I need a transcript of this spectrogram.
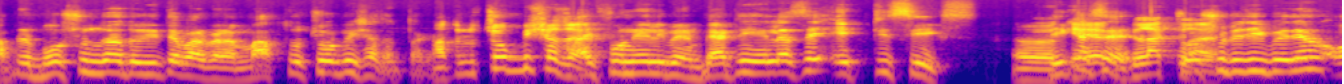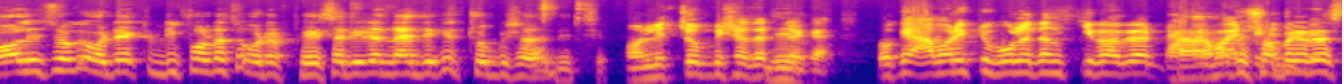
আপনি বসুন্ধরা তো দিতে পারবে না মাত্র চব্বিশ হাজার টাকা। মাত্র চব্বিশ হাজার? আইফোন ইলেভেন ব্যাটারি হেল আছে এইটটি সিক্স ঠিক আছে? জিবি ভেরিয়েন্ট অল ওকে ওটা একটু ডিফল্ট আছে ওটা ফেস নাই দেখে চব্বিশ হাজার দিচ্ছে। অনলি। টাকা। ওকে আবার একটু বলে দেন কীভাবে হ্যাঁ, ঢাকা আমাদের শপের অ্যাড্রেস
